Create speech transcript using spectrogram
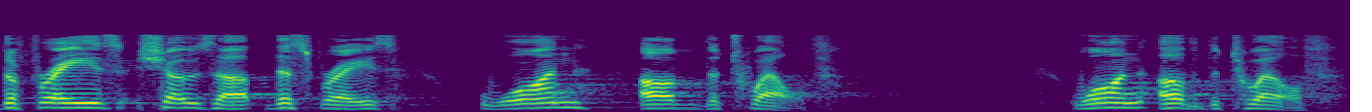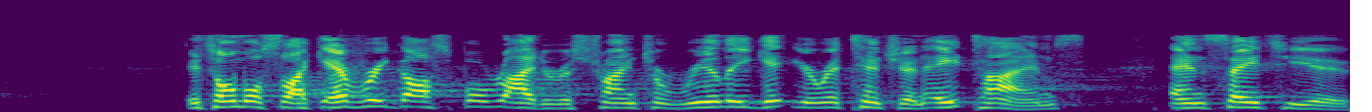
The phrase shows up, this phrase, one of the twelve. One of the twelve. It's almost like every gospel writer is trying to really get your attention eight times and say to you,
